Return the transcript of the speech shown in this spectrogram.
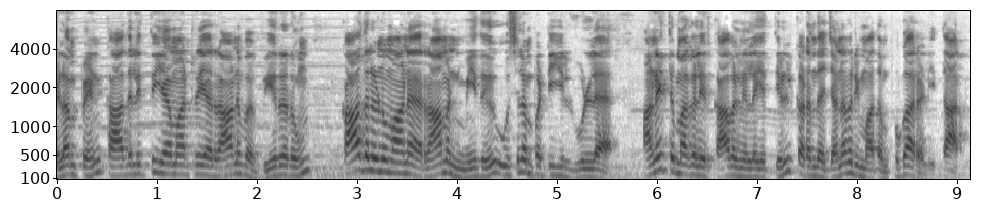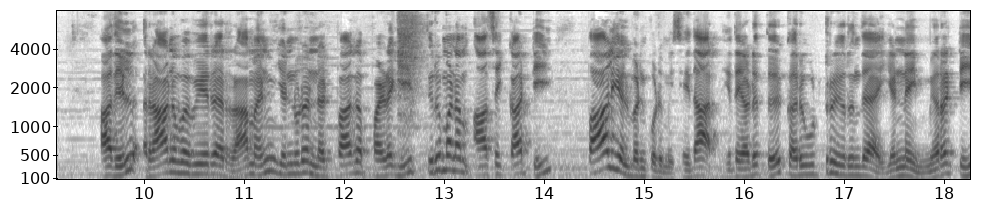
இளம்பெண் காதலித்து ஏமாற்றிய ராணுவ வீரரும் காதலனுமான ராமன் மீது உசிலம்பட்டியில் உள்ள அனைத்து மகளிர் காவல் நிலையத்தில் கடந்த ஜனவரி மாதம் புகார் அளித்தார். அதில் ராணுவ வீரர் ராமன் என்னுடன் நட்பாக பழகி திருமணம் ஆசை காட்டி பாலியல் வன்கொடுமை செய்தார். இதையடுத்து கருவுற்று இருந்த என்னை மிரட்டி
